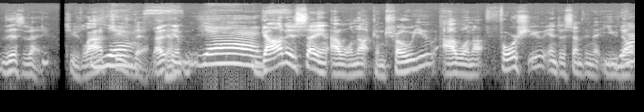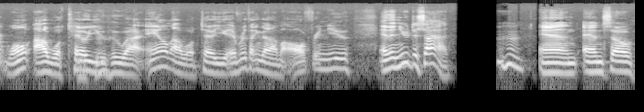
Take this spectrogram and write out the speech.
this day. Choose life. Yes. Choose death. Yeah. yes. God is saying, I will not control you. I will not force you into something that you Yeah. don't want. I will tell you who I am. I will tell you everything that I'm offering you. And then you decide. hmm And and so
